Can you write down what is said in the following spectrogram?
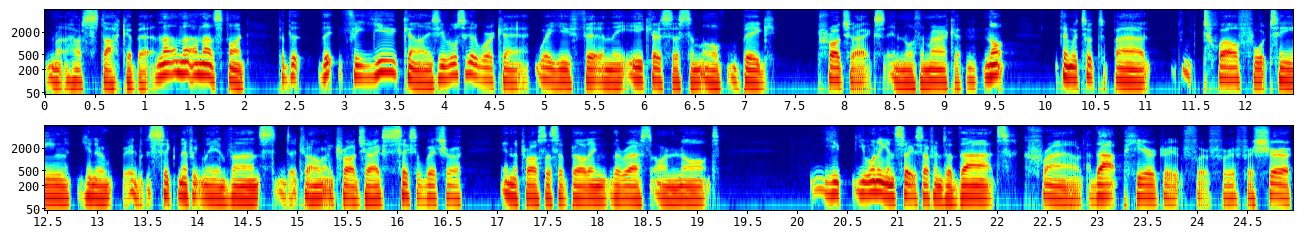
might have stuck a bit, and, that, and, that- and that's fine. But the, the, for you guys, you've also got to work out where you fit in the ecosystem of big projects in North America. Not, I think we talked about 12, 14, you know, significantly advanced development projects, six of which are in the process of building, the rest are not. You you want to insert yourself into that crowd, that peer group for for, for sure,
